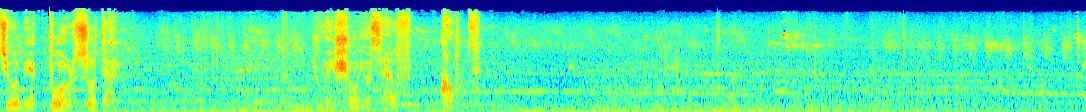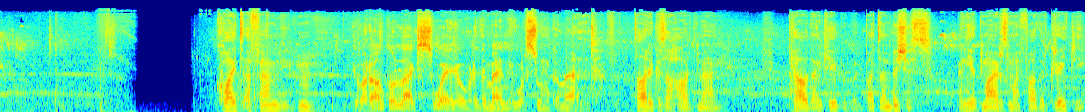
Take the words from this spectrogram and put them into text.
but you will be a poor sultan. You may show yourself out. Quite a family, hmm. Your uncle lacks sway over the men he will soon command. Tarik is a hard man. Proud and capable, but ambitious. And he admires my father greatly.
